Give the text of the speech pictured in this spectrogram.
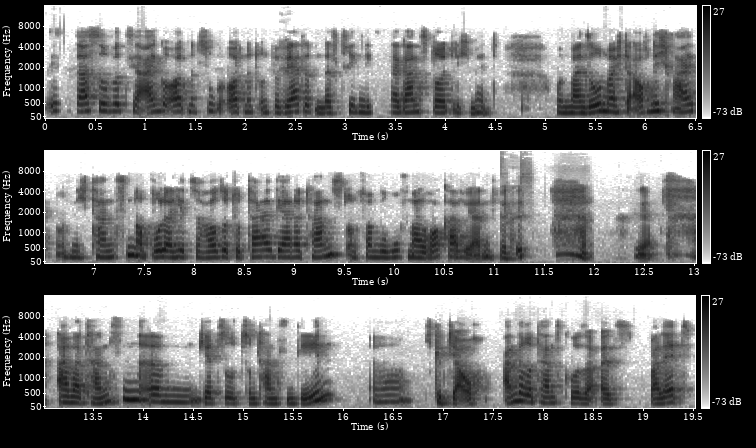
ist das, so wird es ja eingeordnet, zugeordnet und bewertet ja. und das kriegen die Kinder ganz deutlich mit. Und mein Sohn möchte auch nicht reiten und nicht tanzen, obwohl er hier zu Hause total gerne tanzt und vom Beruf mal Rocker werden will. ja. Aber tanzen, ähm, jetzt so zum Tanzen gehen, es gibt ja auch andere Tanzkurse als Ballett.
